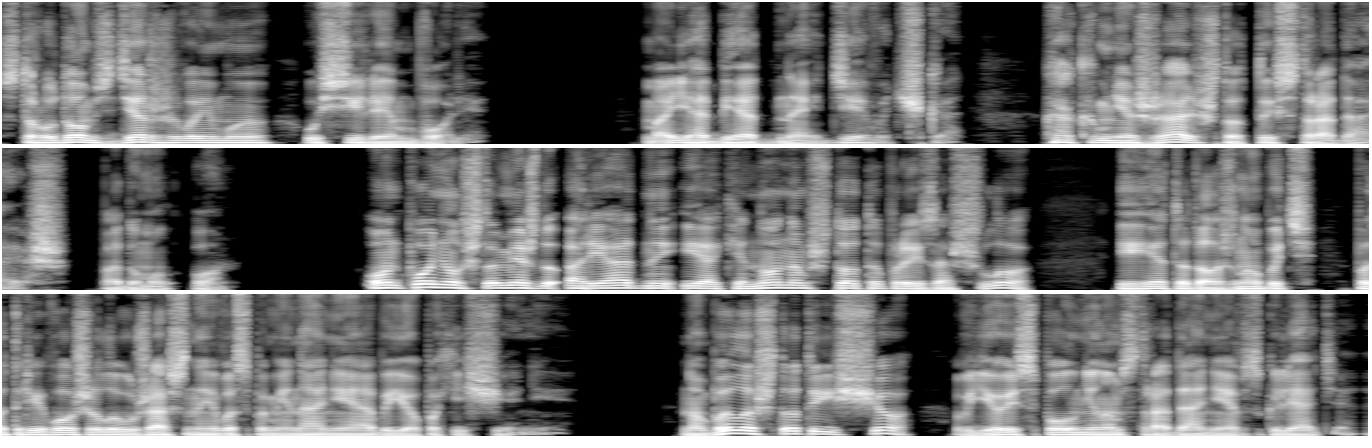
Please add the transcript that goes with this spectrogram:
с трудом сдерживаемую усилием воли. «Моя бедная девочка, как мне жаль, что ты страдаешь», — подумал он. Он понял, что между Ариадной и Акиноном что-то произошло, и это, должно быть, потревожило ужасные воспоминания об ее похищении. Но было что-то еще в ее исполненном страдания взгляде.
